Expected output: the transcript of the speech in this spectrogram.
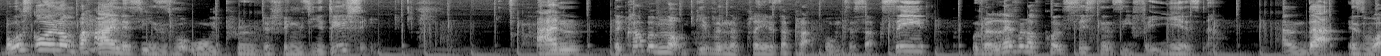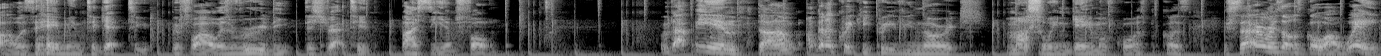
but what's going on behind the scenes is what will improve the things you do see. And the club have not given the players the platform to succeed with a level of consistency for years now. And that is what I was aiming to get to before I was rudely distracted by CM's phone. With that being done, I'm, I'm going to quickly preview Norwich. Must win game, of course, because if certain results go our way,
